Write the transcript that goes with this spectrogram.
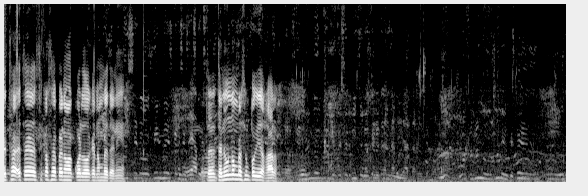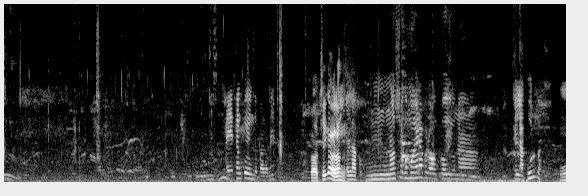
esta, este, este clase de pez no me acuerdo qué nombre tenía. Ten- Tenía un nombre así un poquillo raro. Ahí están cogiendo palomitas. Pero chica grande. La no sé cómo era, pero han cogido una... En la curva. Mm.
